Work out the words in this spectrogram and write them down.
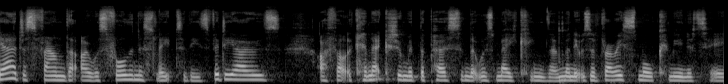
yeah, I just found that I was falling asleep to these videos. I felt a connection with the person that was making them, and it was a very small community.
